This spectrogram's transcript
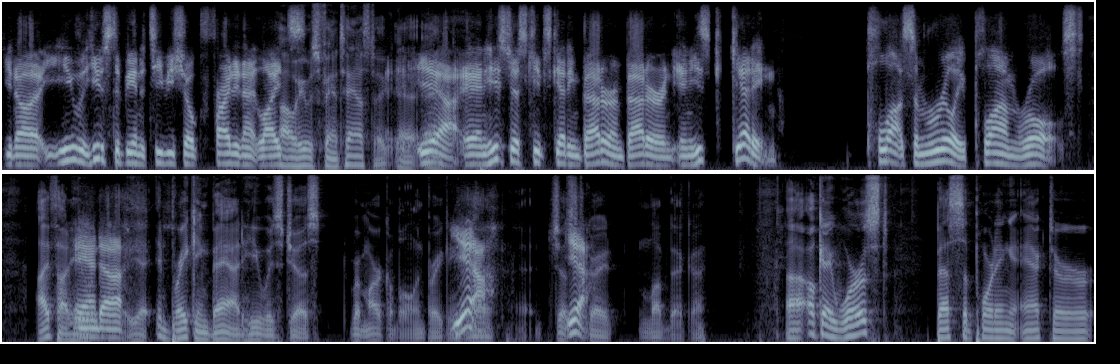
you know he, he used to be in a TV show Friday Night Lights. Oh, he was fantastic. Uh, yeah, and he's just keeps getting better and better, and, and he's getting plum some really plum roles. I thought he And, uh, yeah, in Breaking Bad he was just remarkable in Breaking Yeah. Bad. Uh, Just Yeah. great. Love that guy. Uh, okay, worst best supporting actor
